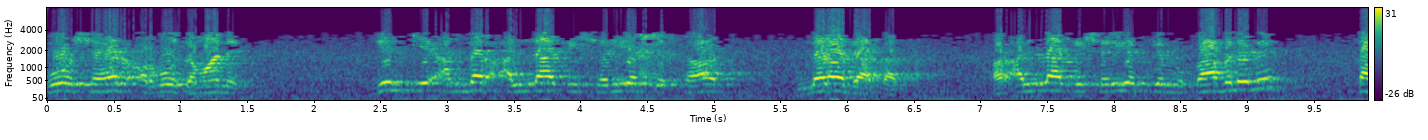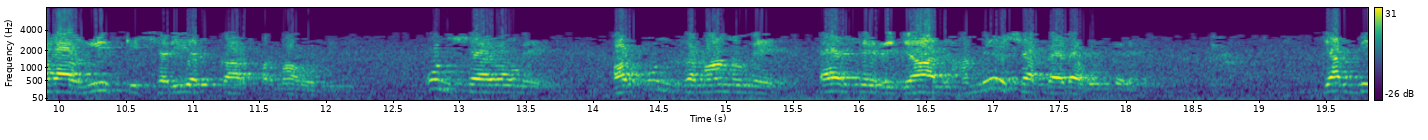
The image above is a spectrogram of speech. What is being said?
وہ شہر اور وہ زمانے جن کے اندر اللہ کی شریعت کے ساتھ لڑا جاتا تھا اور اللہ کی شریعت کے مقابلے میں تواغیر کی شریعت کار فرما ہوتی تھی۔ ان شہروں میں اور ان زمانوں میں ایسے رجال ہمیشہ پیدا ہوتے رہے۔ جب بھی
